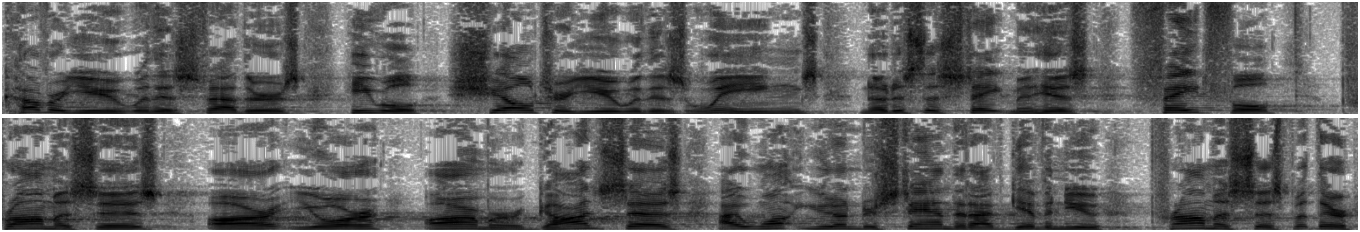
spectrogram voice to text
cover you with his feathers. He will shelter you with his wings. Notice the statement. His faithful promises are your armor. God says, I want you to understand that I've given you promises, but they're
